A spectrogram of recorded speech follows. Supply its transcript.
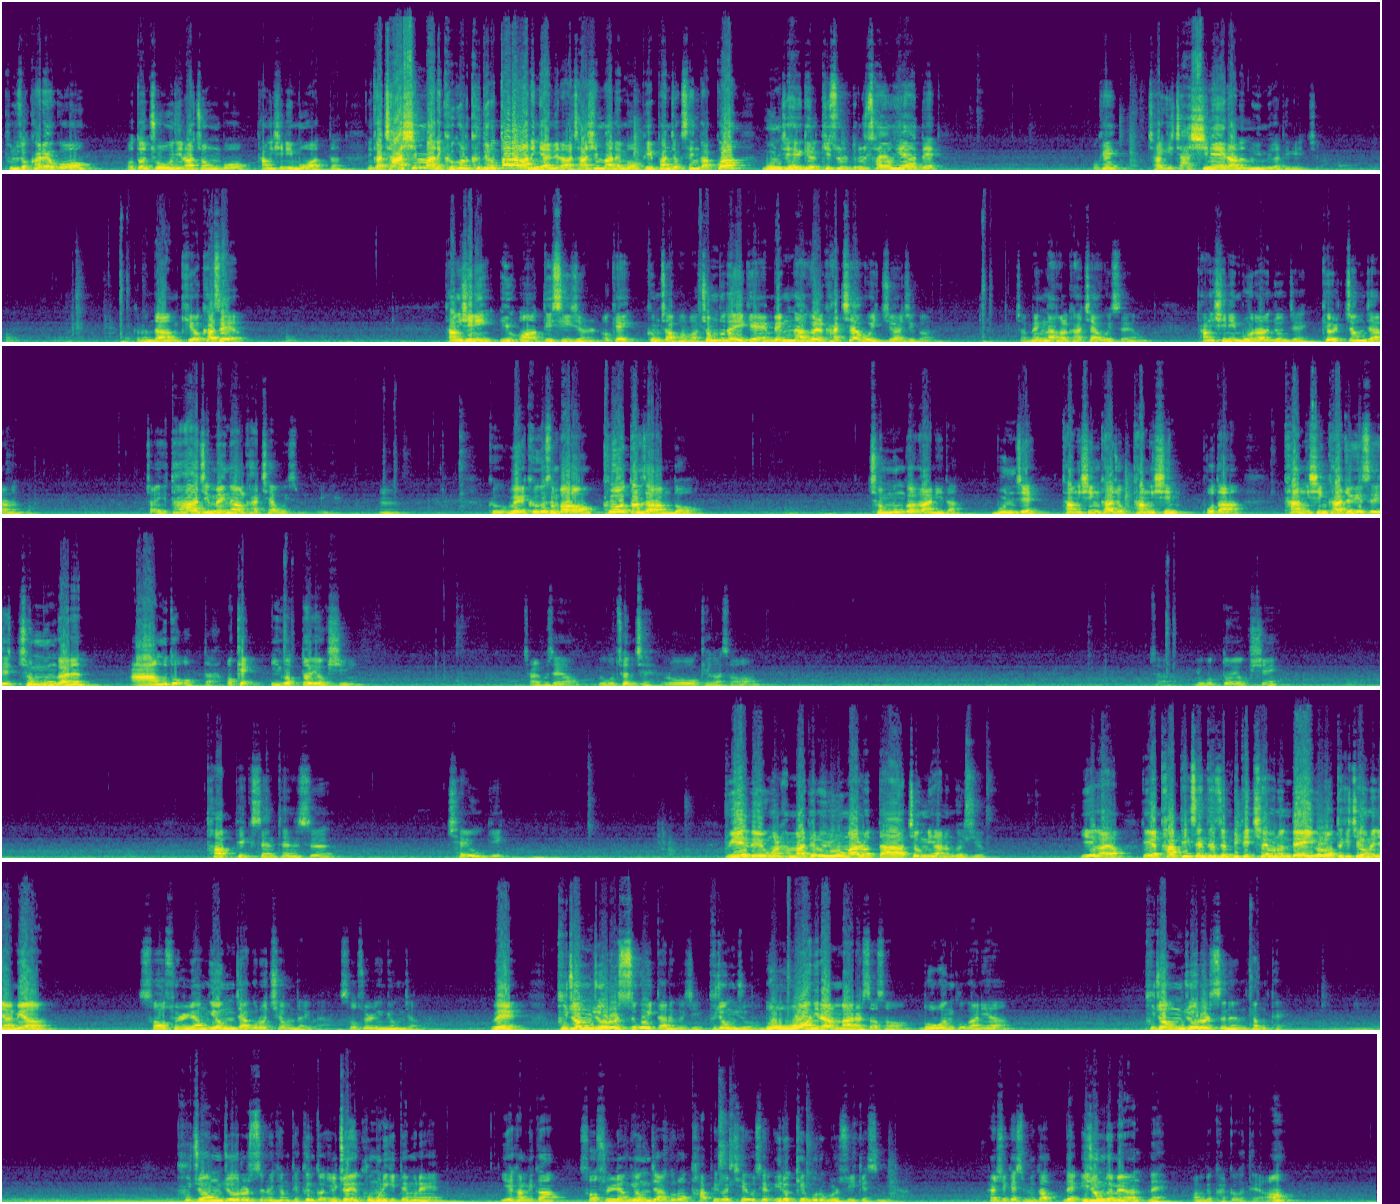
분석하려고 어떤 조언이나 정보 당신이 모았던 그러니까 자신만의 그걸 그대로 따라가는 게 아니라 자신만의 뭐 비판적 생각과 문제 해결 기술들을 사용해야 돼. 오케이? 자기 자신의라는 의미가 되겠죠. 그런 다음 기억하세요. 당신이 you are decision. 오케이? 그럼 자 봐봐. 전부 다 이게 맥락을 같이 하고 있죠, 지금. 자, 맥락을 같이 하고 있어요. 당신이 뭐라는 존재? 결정자라는 거. 자, 이게 다 지금 맥락을 같이 하고 있습니다. 이게. 음. 그, 왜, 그것은 바로 그 어떤 사람도 전문가가 아니다. 문제, 당신 가족, 당신보다 당신 가족에 있어서 전문가는 아무도 없다. 오케이. 이것도 역시 잘 보세요. 요거 전체 이렇게 가서 자, 요것도 역시 토픽 센텐스 채우기 위의 내용을 한마디로 요 말로 딱 정리하는 거지요. 이해가요? 그러니까 토픽 센텐스를 밑에 채우는데 이걸 어떻게 채우느냐면 서술형 영작으로 채운다 이거야. 서술형 영작으로. 왜? 부정주어를 쓰고 있다는 거지. 부정주어. 노원이라는 말을 써서 노원 구간이야. 부정주어를 쓰는 형태. 부정주어를 쓰는 형태. 그러니까 일종의 구문이기 때문에 이해 갑니까? 서술형 영작으로 토픽을 채우세요. 이렇게 물어볼 수 있겠습니다. 할 수 있겠습니까? 네, 이 정도면 네 완벽할 것 같아요.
